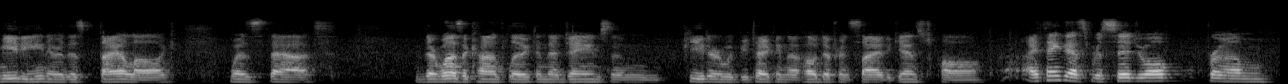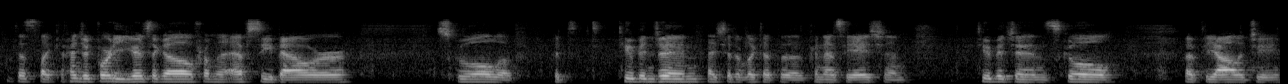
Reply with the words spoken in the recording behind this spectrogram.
meeting or this dialogue was that there was a conflict and that James and Peter would be taking a whole different side against Paul. I think that's residual from just like 140 years ago from the F.C. Baur school of Tübingen. I should have looked at the pronunciation. Tübingen School of Theology.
